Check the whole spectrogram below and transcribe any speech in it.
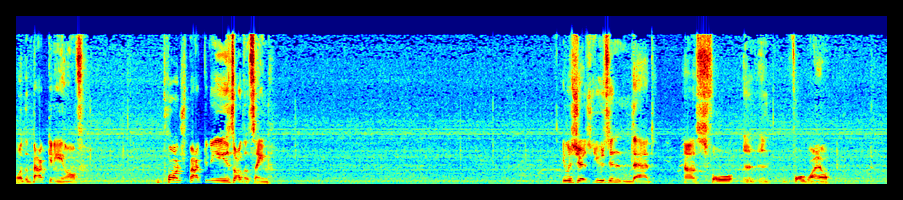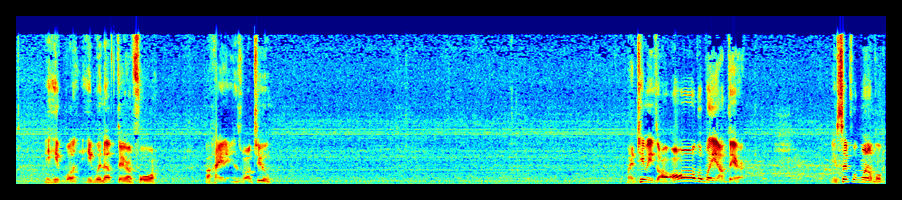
or the balcony off. Porch, balcony is all the same. He was just using that house for uh, uh for a while. He went he went up there for for hiding as well too. My teammates are all the way out there, except for one of them.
